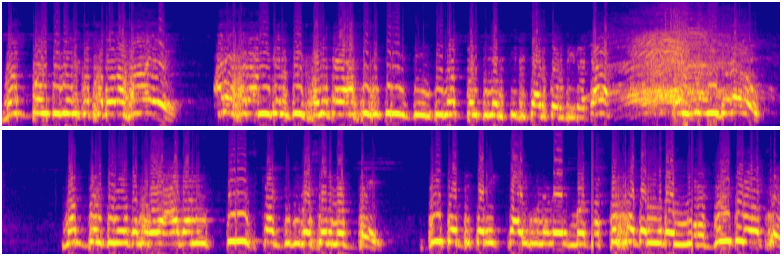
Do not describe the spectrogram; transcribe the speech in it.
নব্বই দিনের কথা বলা হয়, আরে হারাম যেন তুই ক্ষমতায় আসিস তিরিশ দিন, তুই নব্বই দিনের কি বিচার করবি বেটা? এই যে আমি ধরো, নব্বই দিনের কথা বলে আগামী তিরিশ কার্য দিবসের মধ্যে দুটো বিচারিক ট্রাইব্যুনালের মধ্যে পেশাদারি এবং জড়িত রয়েছে।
